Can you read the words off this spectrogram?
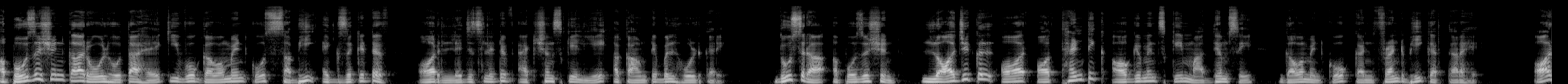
अपोजिशन का रोल होता है कि वो गवर्नमेंट को सभी एग्जीक्यूटिव और लेजिस्लेटिव एक्शंस के लिए अकाउंटेबल होल्ड करे। दूसरा अपोजिशन लॉजिकल और ऑथेंटिक आर्ग्यूमेंट्स के माध्यम से गवर्नमेंट को कन्फ्रंट भी करता रहे और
